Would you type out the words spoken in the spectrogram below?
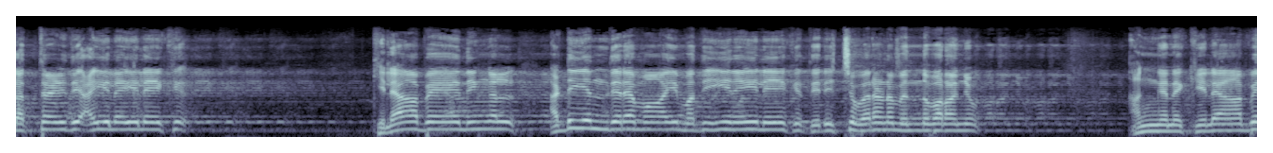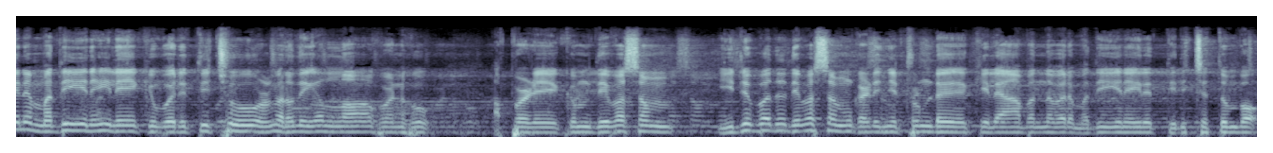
കത്തെഴുതി അയിലയിലേക്ക് കിലാബേ നിങ്ങൾ അടിയന്തിരമായി മദീനയിലേക്ക് തിരിച്ചു വരണമെന്ന് പറഞ്ഞു. അങ്ങനെ കിലാബിനെ മദീനയിലേക്ക് വരുത്തിച്ചു അൻഹു. അപ്പോഴേക്കും ദിവസം ഇരുപത് ദിവസം കഴിഞ്ഞിട്ടുണ്ട് കിലാബ് എന്നവർ മദീനയിൽ തിരിച്ചെത്തുമ്പോൾ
